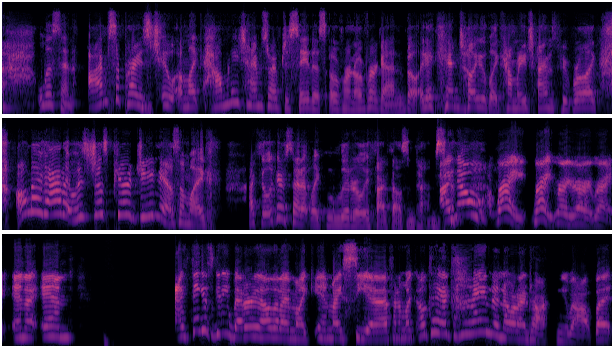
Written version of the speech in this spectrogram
Listen, I'm surprised too. I'm like, how many times do I have to say this over and over again? But like, I can't tell you like how many times people are like, "Oh my god, it was just pure genius." I'm like, I feel like I've said it like literally five thousand times. I know. right, right, right, right, right. And I and I think it's getting better now that I'm like in my CF and I'm like, okay, I kind of know what I'm talking about. But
